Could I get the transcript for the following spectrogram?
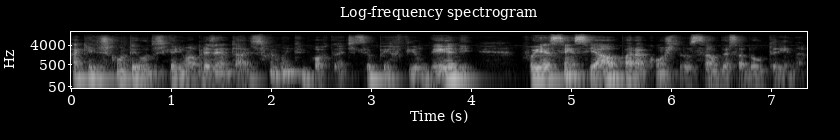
aqueles conteúdos queriam apresentar. Isso foi muito importante. Seu perfil dele foi essencial para a construção dessa doutrina.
